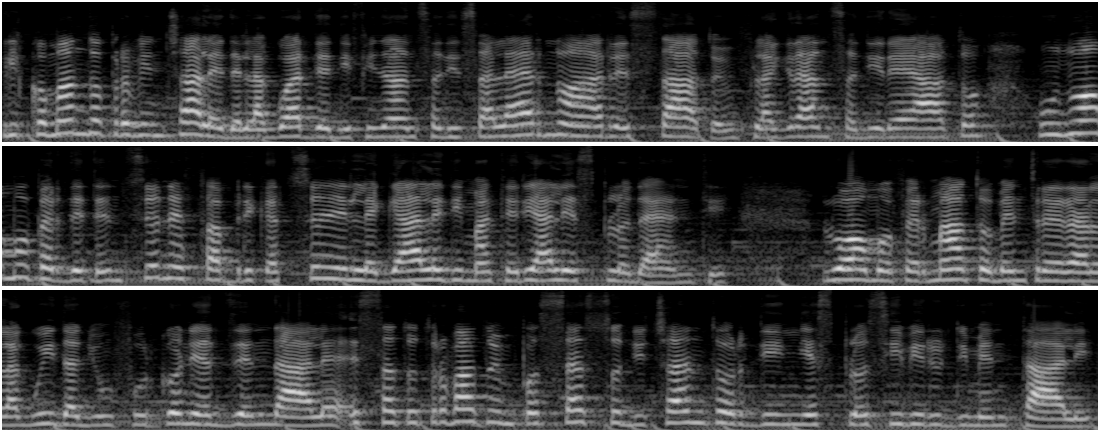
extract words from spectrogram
Il comando provinciale della Guardia di Finanza di Salerno ha arrestato in flagranza di reato un uomo per detenzione e fabbricazione illegale di materiali esplodenti. L'uomo, fermato mentre era alla guida di un furgone aziendale, è stato trovato in possesso di 100 ordigni esplosivi rudimentali.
